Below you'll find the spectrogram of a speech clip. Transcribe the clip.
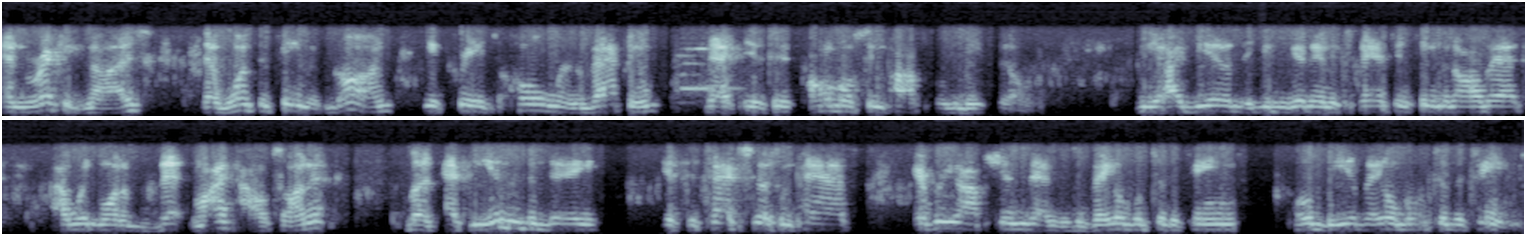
and recognize that once a team is gone, it creates a hole in a vacuum that is almost impossible to be filled. The idea that you can get an expansion team and all that, I wouldn't want to bet my house on it. But at the end of the day, if the tax doesn't pass, every option that is available to the teams will be available to the teams.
